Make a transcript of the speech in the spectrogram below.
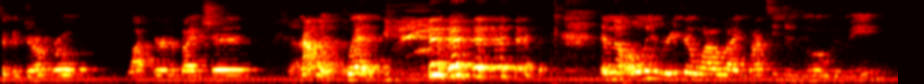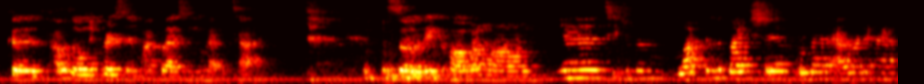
Took a jump rope. Locked her in the bike shed. And I went play. and the only reason why like my teachers knew it was me, because I was the only person in my class who knew how to tie. so they called my mom. Yeah, teacher been locked in the bike shed for about an hour and a half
